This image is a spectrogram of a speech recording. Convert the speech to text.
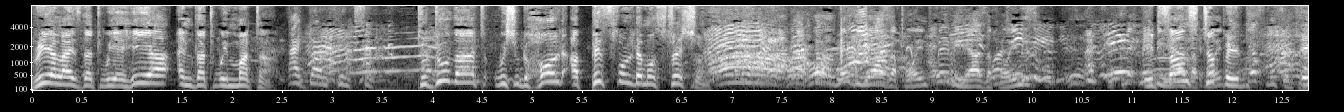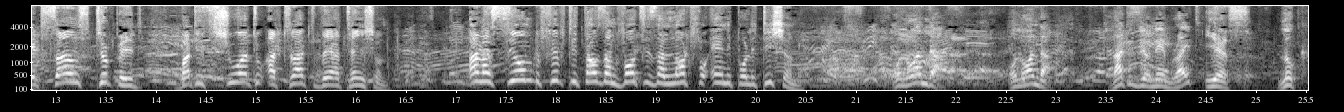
realize that we are here and that we matter. I don't think so. To do that, we should hold a peaceful demonstration. Ah, well, maybe he has a point. Maybe he has a point. It sounds stupid. It sounds stupid, but it's sure to attract their attention. An assumed 50,000 votes is a lot for any politician. Olwanda. Olwanda. That is your name, right? Yes. Look,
